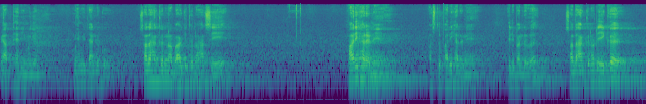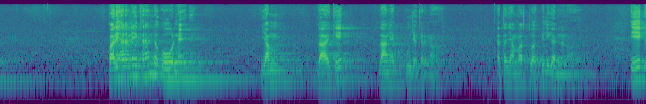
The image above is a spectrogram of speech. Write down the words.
මේ අත්හැරීම ගැන මෙහෙම හිතන්නකෝ සඳහන් කරනවා භාග්‍යතුන් වහන්සේ පරිහරණය වස්තු පරිහරණය පිළිබඳව සඳහන් කරනකොට ඒක පරිහරණය කරන්න ඕනේ. යම් දායකෙක් දානයක් පූජා කරනවා. නැත්නම් යම් වස්තුවක් පිළිගන්නනවා ඒක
